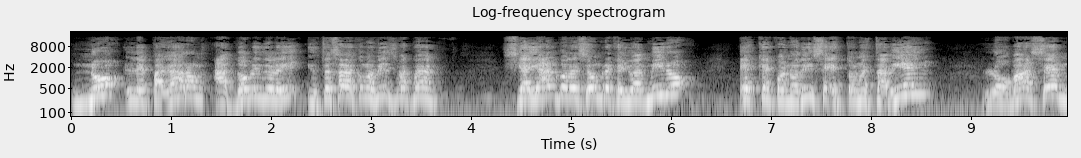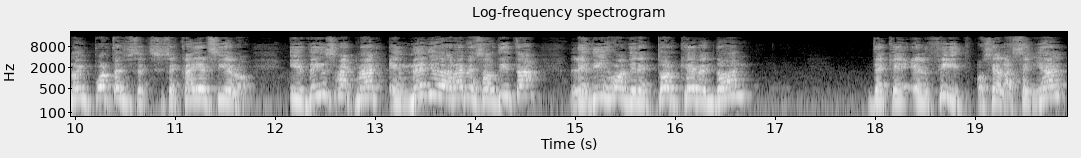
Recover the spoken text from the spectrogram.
No le pagaron a WWE. Y usted sabe cómo es Vince McMahon. Si hay algo de ese hombre que yo admiro, es que cuando dice esto no está bien, lo va a hacer, no importa si se, cae el cielo. Y Vince McMahon, en medio de Arabia Saudita, le dijo al director Kevin Dunn de que el feed, o sea, la señal,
